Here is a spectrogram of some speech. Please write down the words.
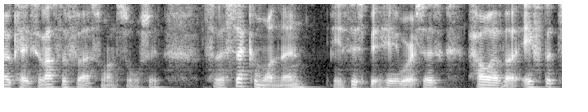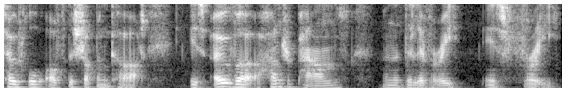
Okay, so that's the first one sorted. So the second one then is this bit here where it says, however, if the total of the shopping cart is over £100, then the delivery is free.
